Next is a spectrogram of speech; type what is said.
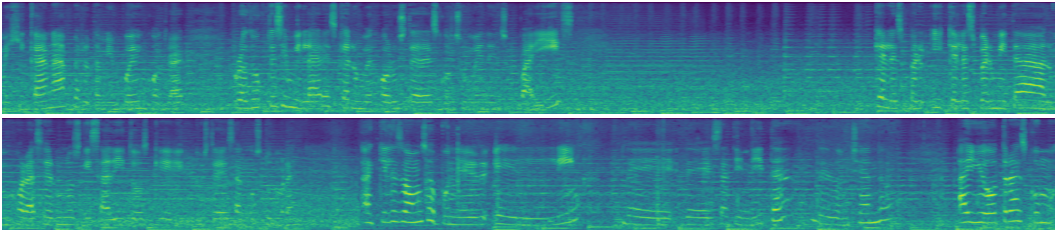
mexicana, pero también pueden encontrar productos similares que a lo mejor ustedes consumen en su país les, y que les permita a lo mejor hacer unos guisaditos que, ustedes acostumbran. Aquí les vamos a poner el link de, de esta tiendita de Don Chendo. Hay otras como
